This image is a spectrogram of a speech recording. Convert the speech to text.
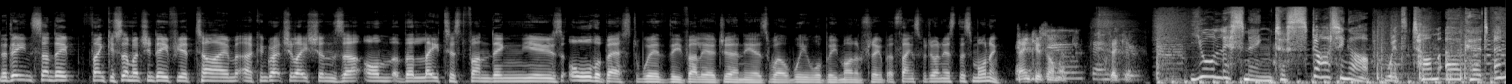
Nadine, Sandeep, thank you so much indeed for your time. Uh, congratulations uh, on the latest funding news. All the best with the Valeo journey as well. We will be monitoring but thanks for joining us this morning. Thank you so much. Thank Take you. care. You're listening to Starting Up with Tom Urquhart and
